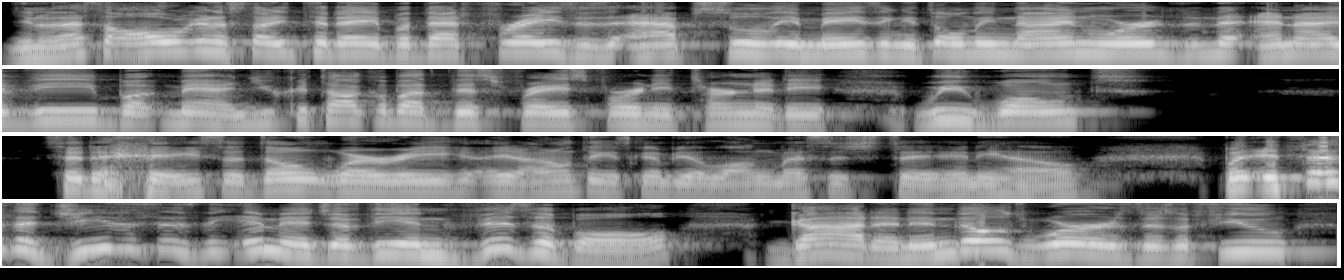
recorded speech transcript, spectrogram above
You know, that's all we're going to study today, but that phrase is absolutely amazing. It's only nine words in the NIV, but man, you could talk about this phrase for an eternity. We won't today, so don't worry. I don't think it's going to be a long message today, anyhow. But it says that Jesus is the image of the invisible God. And in those words, there's a few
